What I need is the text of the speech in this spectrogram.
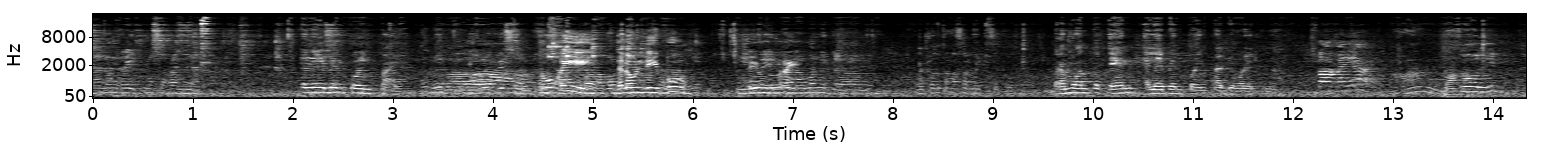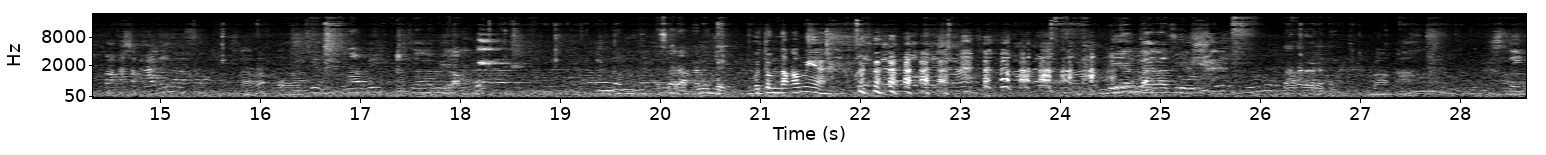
10? Anong rate mo sa kanya? 11.5. Grabe, so. 2K eh. 2,000. Siyempre. Siyempre. Pupunta ka sa Mexico. From 1 to 10, 11.5 yung rate niya. Baka yan. Ah, baka. Solid. Baka sakali. Sarap. Grabe. Lalawin. Lambot. Masarap. Ano, Jake? Gutom na kami ah. Biyan Garabi. Baka talaga to. Baka. Steak.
